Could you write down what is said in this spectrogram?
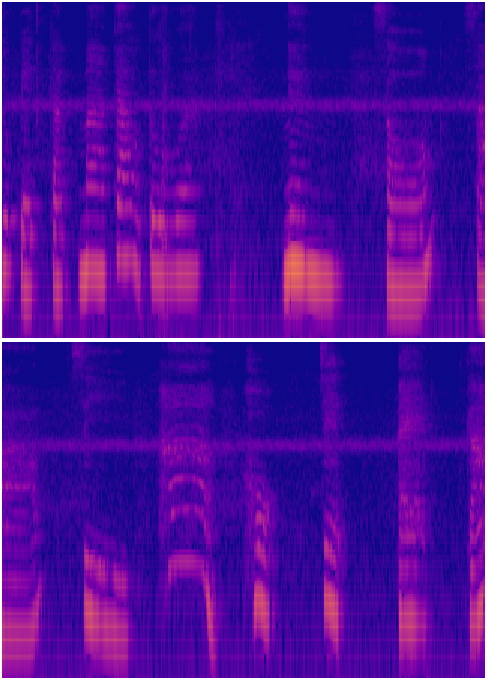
ลูกเป็ดกลับมาเก้าตัวหนึ่งสองสามสี่ห้าหกเจ็ดแปดเก้า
